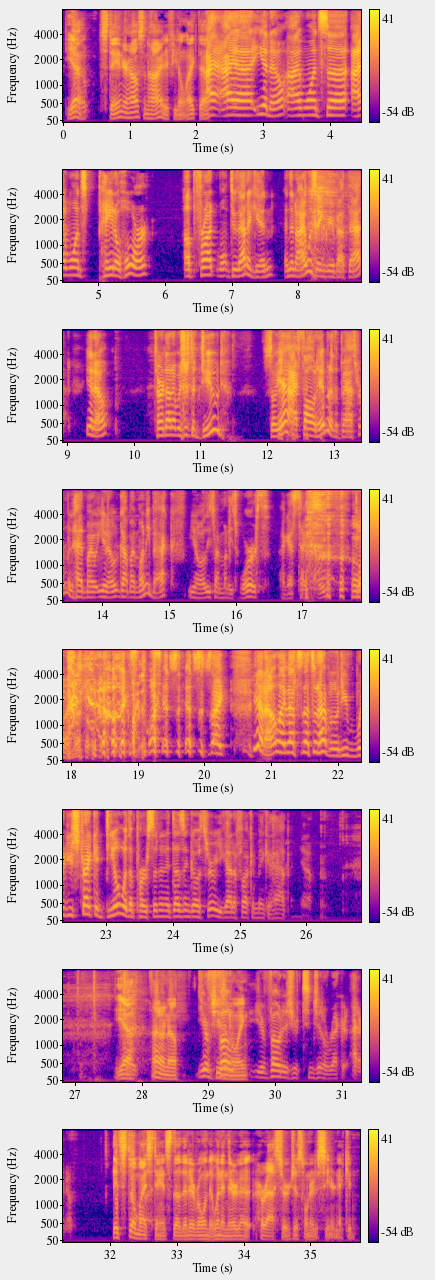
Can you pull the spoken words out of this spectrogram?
Yeah, stay in your house and hide if you don't like that. I, I uh, you know, I once, uh, I once paid a whore up front. Won't do that again. And then I was angry about that. You know, turned out it was just a dude. So yeah, I followed him into the bathroom and had my, you know, got my money back. You know, at least my money's worth, I guess technically. but you know, like my point is this: is like, you know, like that's that's what happens when you when you strike a deal with a person and it doesn't go through. You got to fucking make it happen. You know, yeah, I don't know. Your She's vote, annoying. your vote is your tangential record. I don't know. It's still my stance though that everyone that went in there to harass her just wanted to see her naked.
